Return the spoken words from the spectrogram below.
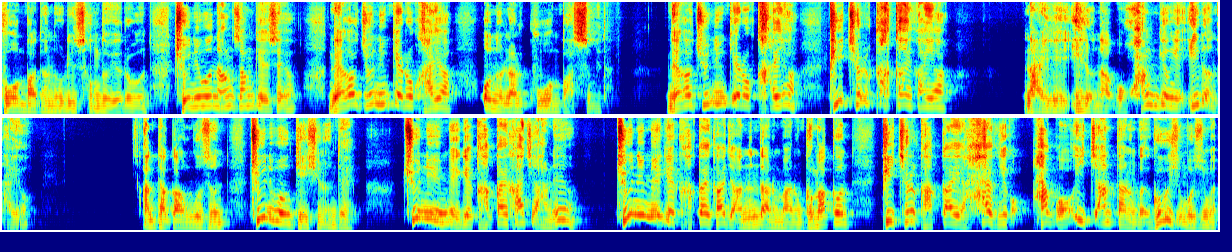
구원받은 우리 성도 여러분, 주님은 항상 계세요. 내가 주님께로 가야 오늘날 구원받습니다. 내가 주님께로 가야 빛을 가까이 가야 나에게 일어나고 환경에 일어나요. 안타까운 것은 주님은 계시는데 주님에게 가까이 가지 않아요. 주님에게 가까이 가지 않는다는 말은 그만큼 빛을 가까이 하고, 있지 않다는 거예요. 그것이 무엇이면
